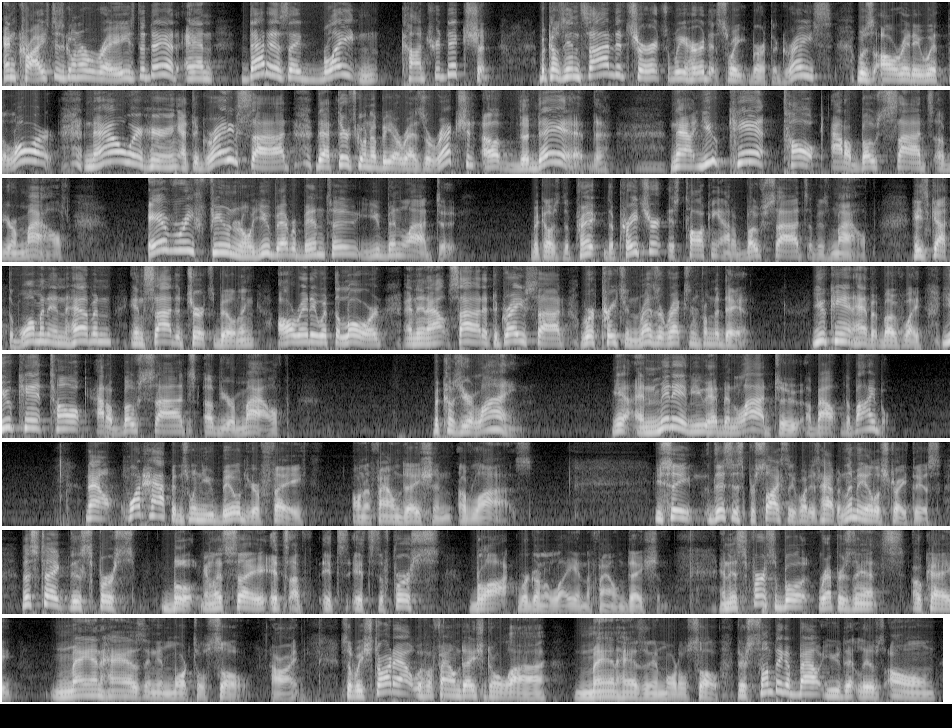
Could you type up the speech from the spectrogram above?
And Christ is going to raise the dead. And that is a blatant contradiction. Because inside the church, we heard that sweet Bertha Grace was already with the Lord. Now we're hearing at the graveside that there's going to be a resurrection of the dead. Now, you can't talk out of both sides of your mouth. Every funeral you've ever been to, you've been lied to. Because the, pre- the preacher is talking out of both sides of his mouth. He's got the woman in heaven inside the church building, already with the Lord, and then outside at the graveside, we're preaching resurrection from the dead. You can't have it both ways. You can't talk out of both sides of your mouth because you're lying. Yeah, and many of you have been lied to about the Bible. Now, what happens when you build your faith on a foundation of lies? You see, this is precisely what has happened. Let me illustrate this. Let's take this first book and let's say it's, a, it's, it's the first block we're going to lay in the foundation. And this first book represents, okay, man has an immortal soul. All right? So we start out with a foundational lie man has an immortal soul. There's something about you that lives on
